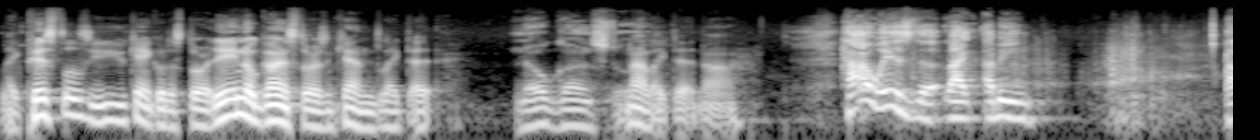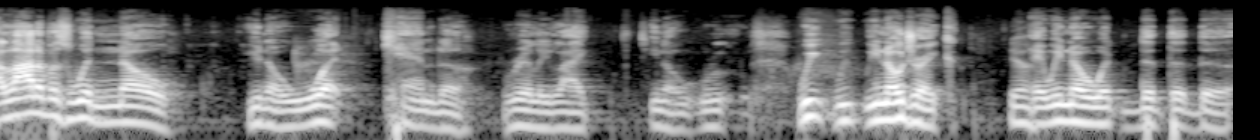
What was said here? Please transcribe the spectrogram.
like pistols, you, you can't go to store. There ain't no gun stores in Canada like that. No gun store. Not like that. Nah. How is the like? I mean, a lot of us wouldn't know, you know, what Canada really like. You know, we we, we know Drake, Yeah. and we know what the the, the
